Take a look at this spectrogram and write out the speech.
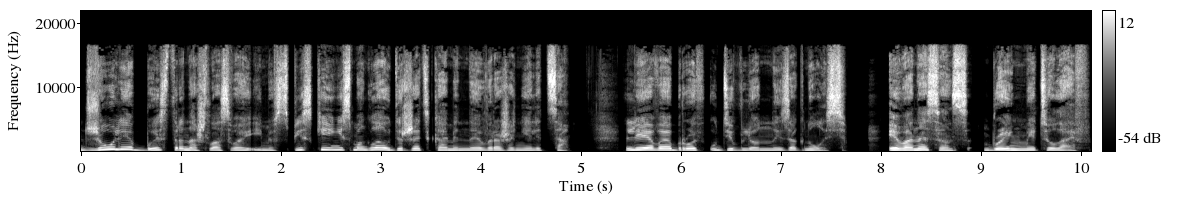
Джулия быстро нашла свое имя в списке и не смогла удержать каменное выражение лица. Левая бровь удивленно изогнулась. Evanescence «Bring Me to Life».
